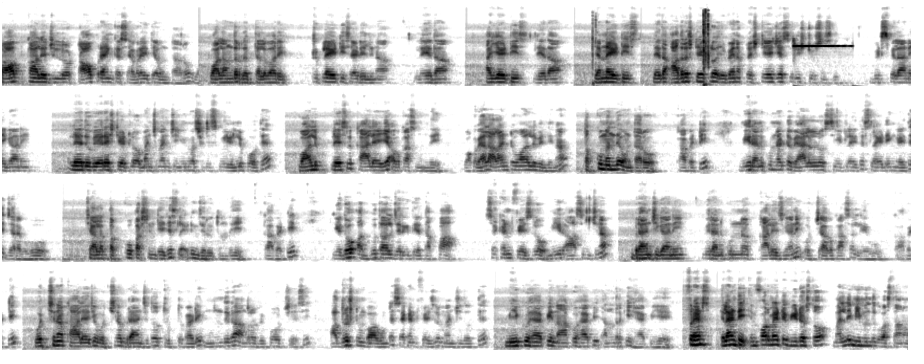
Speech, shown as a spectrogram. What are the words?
టాప్ కాలేజీల్లో టాప్ ర్యాంకర్స్ ఎవరైతే ఉంటారో వాళ్ళందరూ రేపు తెల్లవారి ట్రిపుల్ ఐటీ సైడ్ వెళ్ళినా లేదా ఐఐటీస్ లేదా ఎన్ఐటీస్ లేదా అదర్ స్టేట్లో ఏవైనా ప్రెస్టేజియస్ ఇన్స్టిట్యూషన్స్కి బిట్స్ పిలానీ కానీ లేదు వేరే స్టేట్లో మంచి మంచి యూనివర్సిటీస్కి వెళ్ళిపోతే వాళ్ళ ప్లేస్లు ఖాళీ అయ్యే అవకాశం ఉంది. ఒకవేళ అలాంటి వాళ్ళు వెళ్ళినా తక్కువ మందే ఉంటారు. కాబట్టి మీరు అనుకున్నట్టు వేలల్లో సీట్లు అయితే స్లైడింగ్ అయితే జరగవు. చాలా తక్కువ పర్సంటేజే స్లైడింగ్ జరుగుతుంది. కాబట్టి ఏదో అద్భుతాలు జరిగితే తప్ప సెకండ్ ఫేజ్లో మీరు ఆశించిన బ్రాంచ్ కానీ మీరు అనుకున్న కాలేజ్ కానీ వచ్చే అవకాశాలు లేవు. కాబట్టి వచ్చిన కాలేజీ వచ్చిన బ్రాంచ్తో తృప్తిపడి ముందుగా అందులో రిపోర్ట్ చేసి అదృష్టం బాగుంటే సెకండ్ ఫేజ్లో మంచిది వస్తే మీకు హ్యాపీ నాకు హ్యాపీ అందరికీ హ్యాపీయే ఫ్రెండ్స్ ఇలాంటి ఇన్ఫర్మేటివ్ వీడియోస్తో మళ్ళీ మీ ముందుకు వస్తాను.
